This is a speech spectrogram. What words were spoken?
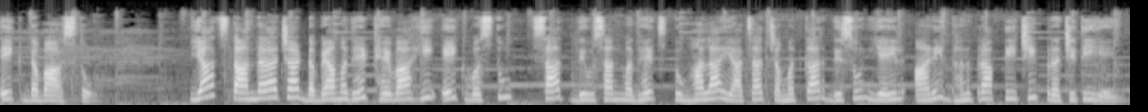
एक डबा असतो. याच तांदळाच्या डब्यामध्ये ठेवा ही एक वस्तू. सात दिवसांमध्येच तुम्हाला याचा चमत्कार दिसून येईल आणि धनप्राप्तीची प्रचिती येईल.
